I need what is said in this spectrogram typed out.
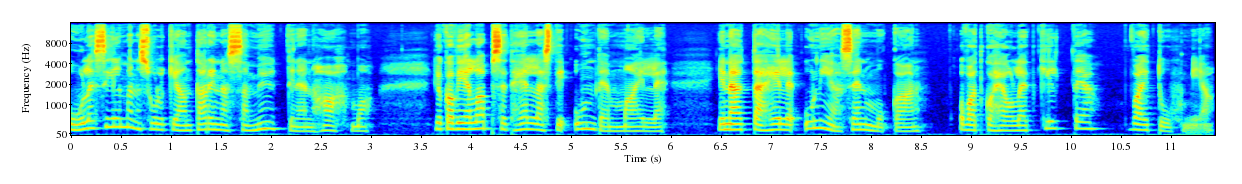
Uule Silmänsulkija on tarinassa myyttinen hahmo, joka vie lapset hellästi unten maille ja näyttää heille unia sen mukaan, ovatko he olleet kilttejä vai tuhmia.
